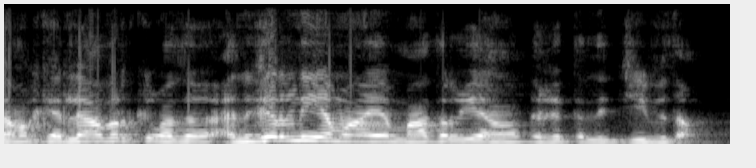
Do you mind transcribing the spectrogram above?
നമുക്കെല്ലാവർക്കും അത് അനുകരണീയമായ മാതൃകയാണ് അദ്ദേഹത്തിന്റെ ജീവിതം.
